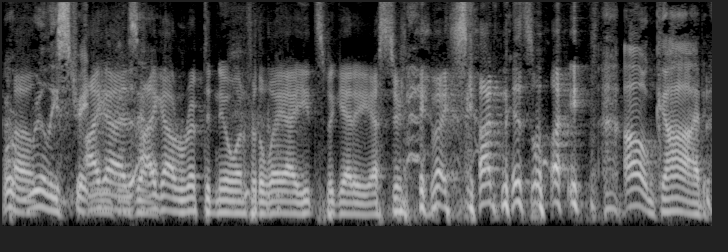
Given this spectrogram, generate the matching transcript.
We're really straightening Uh, I got out. I got ripped a new one for the way I eat spaghetti yesterday by Scott and his wife. Oh God!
